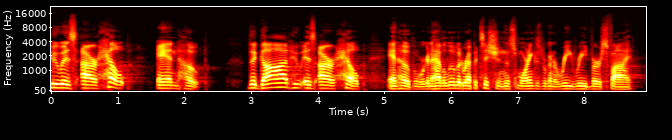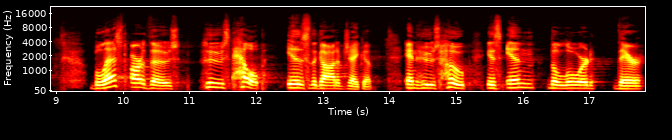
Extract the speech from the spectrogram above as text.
who is our help and hope. The God who is our help and hope. And we're going to have a little bit of repetition this morning because we're going to reread verse 5. Blessed are those whose help is the God of Jacob and whose hope is in the Lord their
